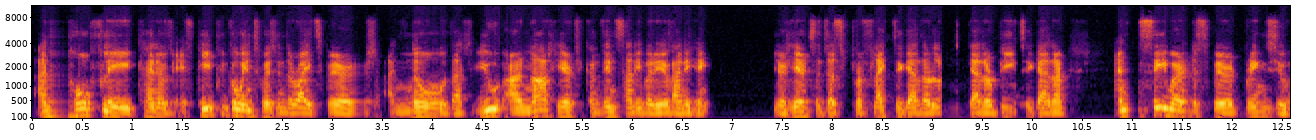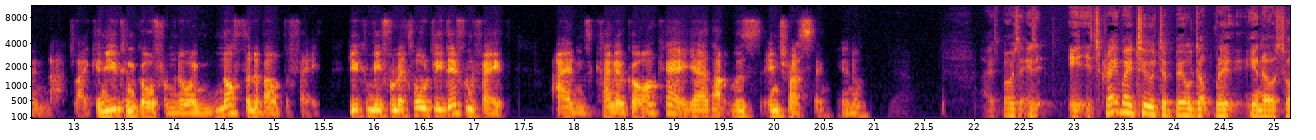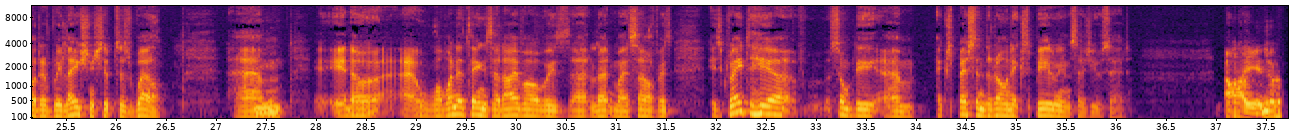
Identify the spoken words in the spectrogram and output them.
And hopefully, kind of, if people go into it in the right spirit and know that you are not here to convince anybody of anything, you're here to just reflect together, look together, be together, and see where the spirit brings you in that. Like, and you can go from knowing nothing about the faith, you can be from a totally different faith, and kind of go, okay, yeah, that was interesting, you know. I suppose it's a great way too to build up, you know, sort of relationships as well. Um, mm. You know, uh, one of the things that I've always uh, learned myself is it's great to hear somebody um, expressing their own experience, as you said. Oh, yeah, look,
